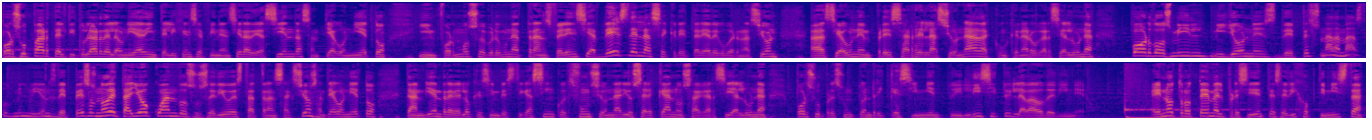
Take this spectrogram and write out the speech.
Por su parte, el titular de la Unidad de Inteligencia Financiera de Hacienda, Santiago Nieto, informó sobre una transferencia desde la Secretaría de Gobernación hacia una empresa relacionada con Genaro García Luna por dos mil millones de pesos, nada más, dos mil millones de pesos. No detalló cuándo sucedió esta transacción. Santiago Nieto también reveló que se investiga cinco exfuncionarios cercanos a García Luna por su presunto enriquecimiento ilícito y lavado de dinero. En otro tema, el presidente se dijo optimista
